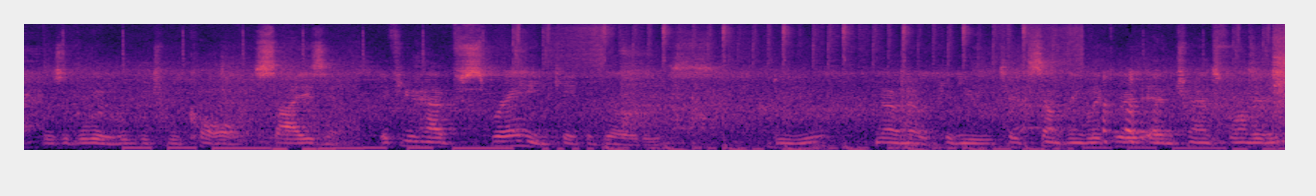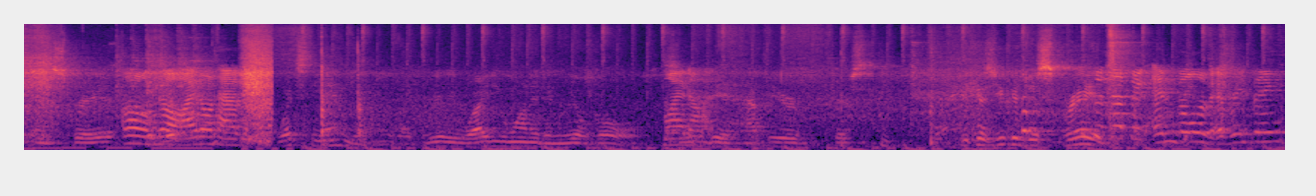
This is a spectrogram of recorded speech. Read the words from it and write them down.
There's a glue, which we call sizing. If you have spraying capabilities, do you? No, no, can you take something liquid and transform it and spray it? Oh no, I don't have it. What's the end game? Really, why do you want it in real gold? Why not? Be a happier person? Because you can just spray Isn't it. that the end goal of everything?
